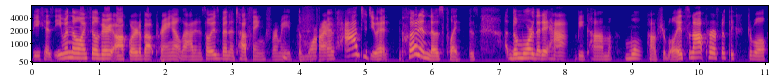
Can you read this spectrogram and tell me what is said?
because even though I feel very awkward about praying out loud, and it's always been a tough thing for me, the more I have had to do it, put in those places, the more that it has become more comfortable. It's not perfectly comfortable,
